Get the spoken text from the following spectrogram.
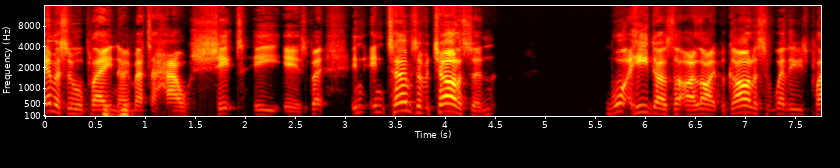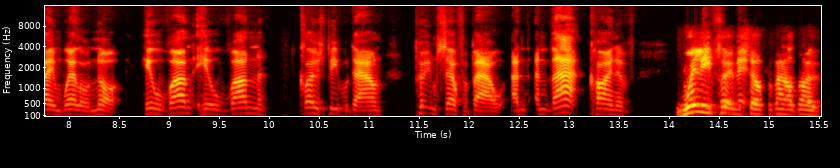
Emerson will play no matter how shit he is. But in, in terms of a Charlison, what he does that I like, regardless of whether he's playing well or not, he'll run he'll run close people down, put himself about, and and that kind of. Will he put himself bit... about though?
